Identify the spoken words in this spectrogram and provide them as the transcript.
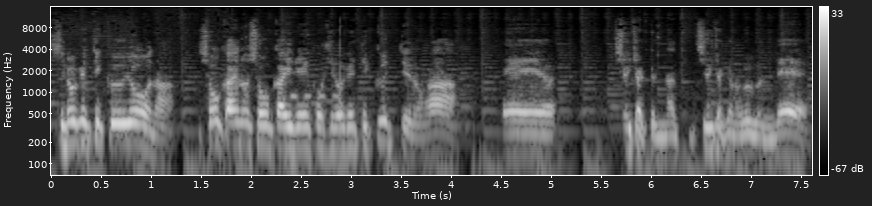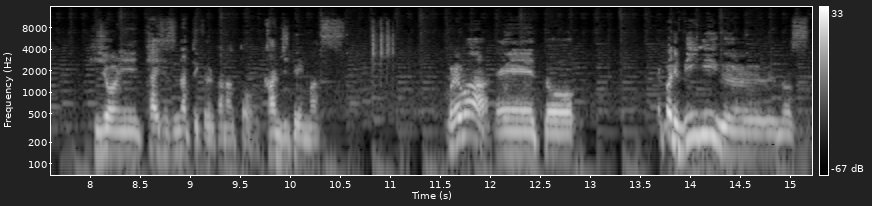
広げていくような、紹介の紹介でこう広げていくっていうのが、えー、集客にな、集客の部分で非常に大切になってくるかなと感じています。これは、えっ、ー、と、やっぱり B リーグの結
